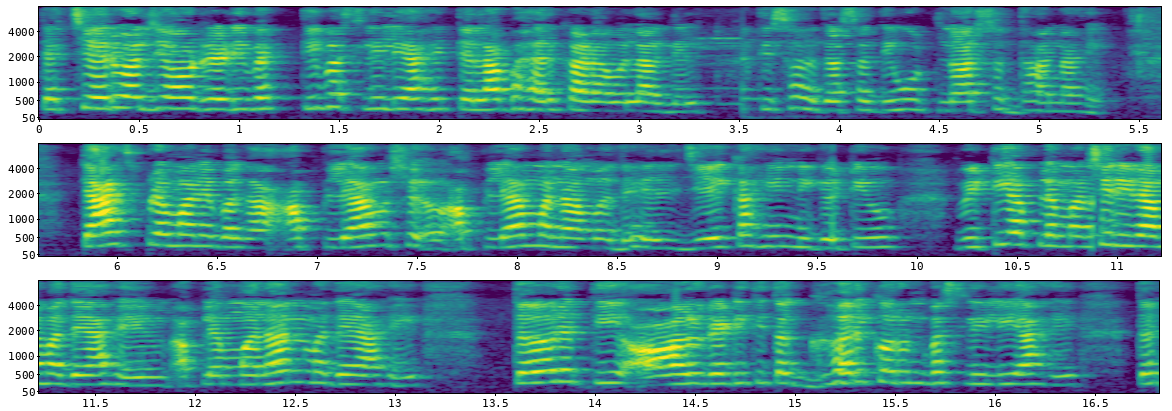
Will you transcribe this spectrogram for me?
त्या चेअरवर जी ऑलरेडी व्यक्ती बसलेली आहे त्याला बाहेर काढावं लागेल. ती सहजासहजी उठणार सुद्धा नाही. त्याचप्रमाणे बघा आपल्या आपल्या मनामध्ये जे काही निगेटिव्ह विटी आपल्या मन- शरीरामध्ये आहे आपल्या मनांमध्ये आहे तर ती ऑलरेडी तिथं घर करून बसलेली आहे तर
